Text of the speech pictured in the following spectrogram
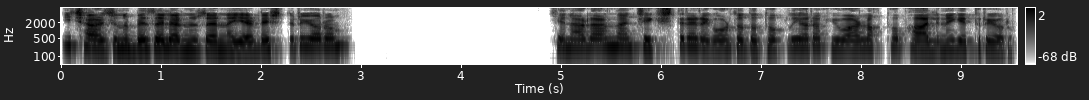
İç harcını bezelerin üzerine yerleştiriyorum. Kenarlarından çekiştirerek ortada toplayarak yuvarlak top haline getiriyorum.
